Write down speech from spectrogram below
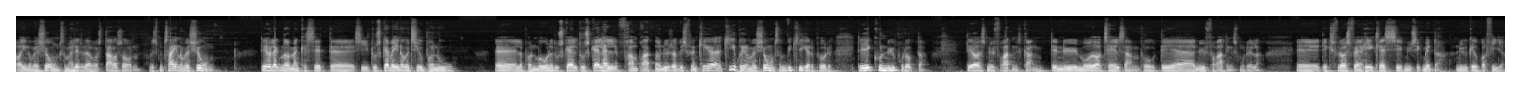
og innovation, som har lidt været vores dagsorden. Hvis man tager innovation, det er jo ikke noget, man kan sætte, øh, sige, du skal være innovativ på en uge, øh, eller på en måned, du skal, du skal have frembragt noget nyt, og hvis man kigger, kigger på innovation, som vi kigger det på det, det er ikke kun nye produkter, det er også nye forretningsgange, det er nye måder at tale sammen på, det er nye forretningsmodeller. Øh, det kan selvfølgelig også være helt klassisk set nye segmenter, nye geografier.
